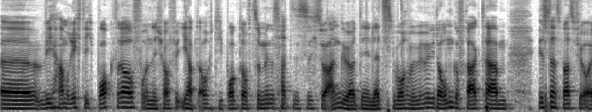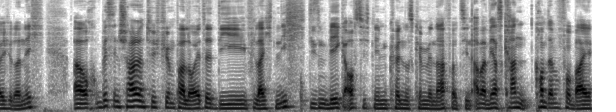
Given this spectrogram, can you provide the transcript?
Äh, wir haben richtig Bock drauf und ich hoffe, ihr habt auch richtig Bock drauf. Zumindest hat es sich so angehört in den letzten Wochen, wenn wir immer wieder rumgefragt haben, ist das was für euch oder nicht. Auch ein bisschen schade natürlich für ein paar Leute, die vielleicht nicht diesen Weg auf sich nehmen können. Das können wir nachvollziehen. Aber wer es kann, kommt einfach vorbei.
